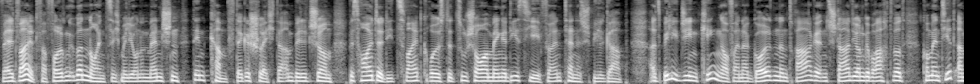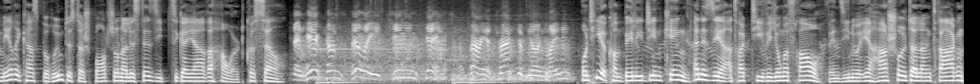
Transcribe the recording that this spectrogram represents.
Weltweit verfolgen über 90 Millionen Menschen den Kampf der Geschlechter am Bildschirm. Bis heute die zweitgrößte Zuschauermenge, die es je für ein Tennisspiel gab. Als Billie Jean King auf einer goldenen goldenen Trage ins Stadion gebracht wird, kommentiert Amerikas berühmtester Sportjournalist der 70er Jahre Howard Cosell. Und hier kommt Billie Jean King, eine sehr attraktive junge Frau. Wenn sie nur ihr Haar schulterlang tragen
